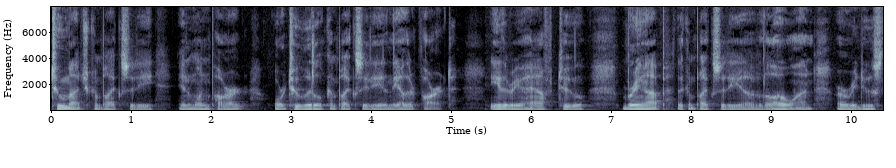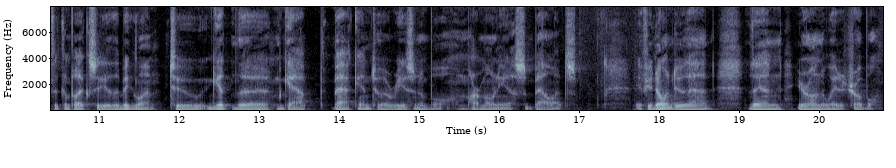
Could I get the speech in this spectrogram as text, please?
too much complexity in one part or too little complexity in the other part. Either you have to bring up the complexity of the low one or reduce the complexity of the big one to get the gap back into a reasonable, harmonious balance. If you don't do that, then you're on the way to trouble.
